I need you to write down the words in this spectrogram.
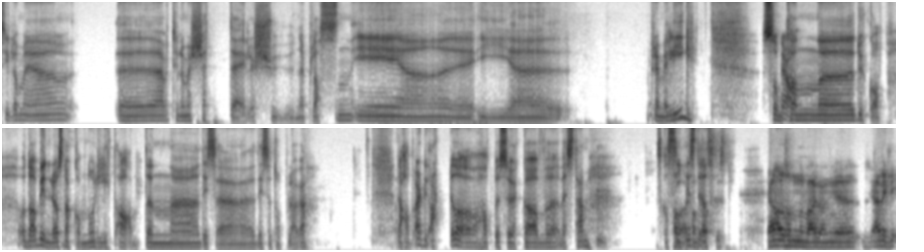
til og med det er vel til og med sjette- eller sjuendeplassen i, eh, i eh, Premier League som Ja. kan eh, dukke opp. Og da begynner de å snakke om noe litt annet enn eh, disse, disse topplaga. Det hadde vært artig da, å ha besøk av Westham. Det skal sies, det. Altså. Jeg har sånn gang eh, Jeg er veldig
